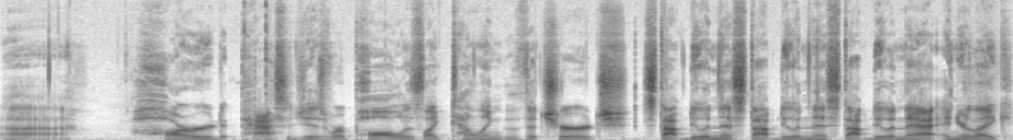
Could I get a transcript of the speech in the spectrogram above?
uh, hard passages where Paul is like telling the church, "Stop doing this, stop doing this, stop doing that," and you're like,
